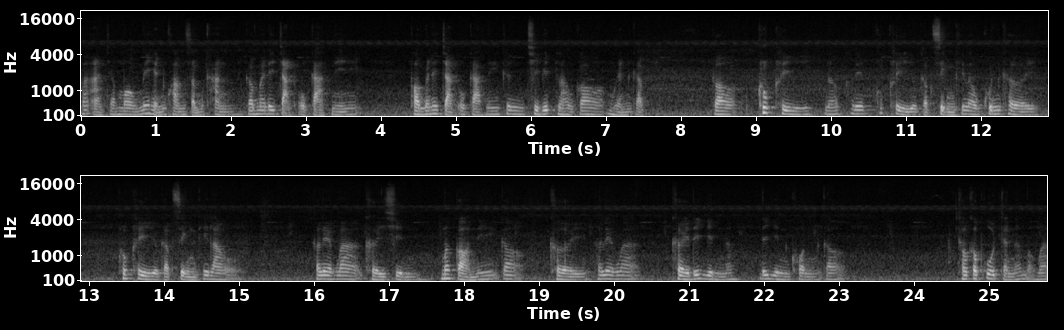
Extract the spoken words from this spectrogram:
ก็อาจจะมองไม่เห็นความสำคัญ ก็ไม่ได้จัดโอกาสนี้ พอไม่ได้จัดโอกาสนี้ขึ้นชีวิตเราก็เหมือนกับ ก็ คลุกคลีเนาะเขาเรียกคลุกคลีอยู่กับสิ่งที่เราคุ้นเคยคลุกคลีอยู่กับสิ่งที่เราเขาเรียกว่าเคยชิน เมื่อก่อนนี้ก็เคยเขาเรียกว่า เคยได้ยินเนาะได้ยินคนก็เขาก็พูดกันนะบอกว่า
